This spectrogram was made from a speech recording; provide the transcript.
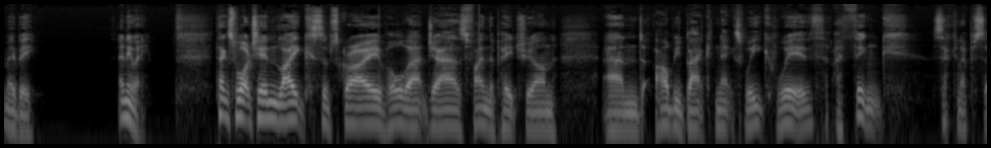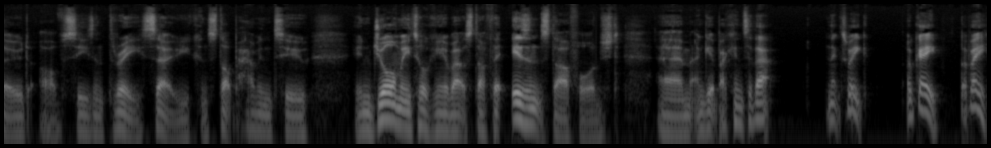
Maybe. Anyway, thanks for watching. Like, subscribe, all that jazz. Find the Patreon. And I'll be back next week with, I think, second episode of season three. So you can stop having to enjoy me talking about stuff that isn't Starforged um, and get back into that next week. Okay, bye bye.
